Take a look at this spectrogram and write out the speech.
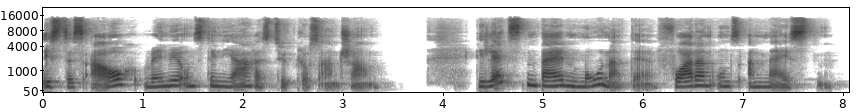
ist es auch, wenn wir uns den Jahreszyklus anschauen. Die letzten beiden Monate fordern uns am meisten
